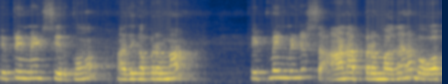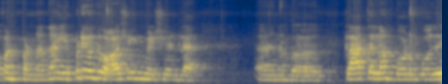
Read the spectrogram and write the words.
ஃபிஃப்டீன் மினிட்ஸ் இருக்கும். அதுக்கப்புறமா ஃபிஃப்டீன் மினிட்ஸ் ஆன அப்புறமா தான் நம்ம ஓப்பன் பண்ணால் தான் எப்படி வந்து வாஷிங் மிஷினில் நம்ம கிளாத்தெல்லாம் போடும்போது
